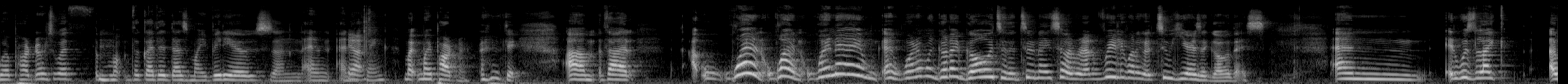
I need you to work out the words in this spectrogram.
we're partners with, the, mo- the guy that does my videos and and anything, my my partner, okay, um, that. When when when I am uh, when am I gonna go to the 2Night Show? I really want to go. Two years ago, this, and it was like a,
